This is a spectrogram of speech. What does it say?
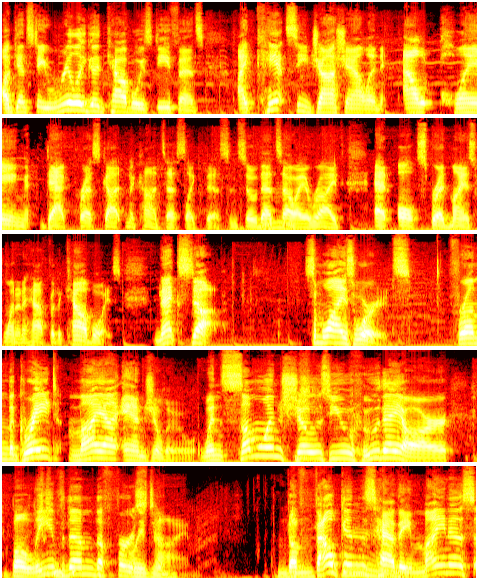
against a really good Cowboys defense, I can't see Josh Allen outplaying Dak Prescott in a contest like this. And so that's how mm. I arrived at alt spread minus one and a half for the Cowboys. Next up, some wise words from the great Maya Angelou. When someone shows you who they are, believe them the first time. The mm-hmm. Falcons have a mm. minus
